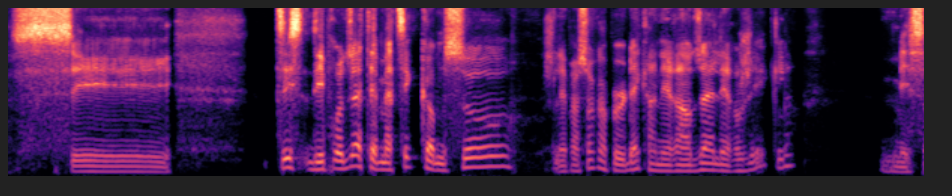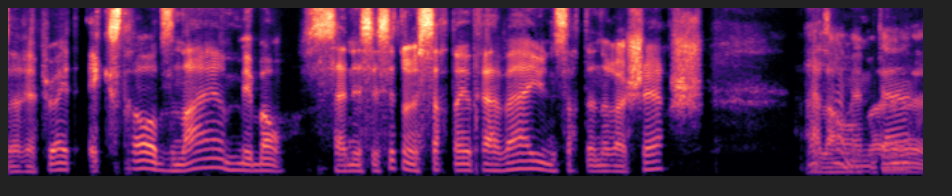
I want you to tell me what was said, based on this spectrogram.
C'est. des produits à thématique comme ça, j'ai l'impression qu'Upper Deck en est rendu allergique, là. Mais ça aurait pu être extraordinaire. Mais bon, ça nécessite un certain travail, une certaine recherche. Alors, en même temps, euh,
